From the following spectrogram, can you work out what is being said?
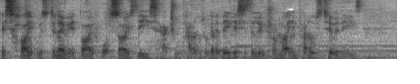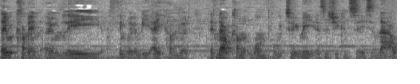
this height was denoted by what size these actual panels were going to be. This is the Lutron lighting panels, two of these. They would come in only, I think they're going to be 800. They've now come at 1.2 metres, as you can see. So now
